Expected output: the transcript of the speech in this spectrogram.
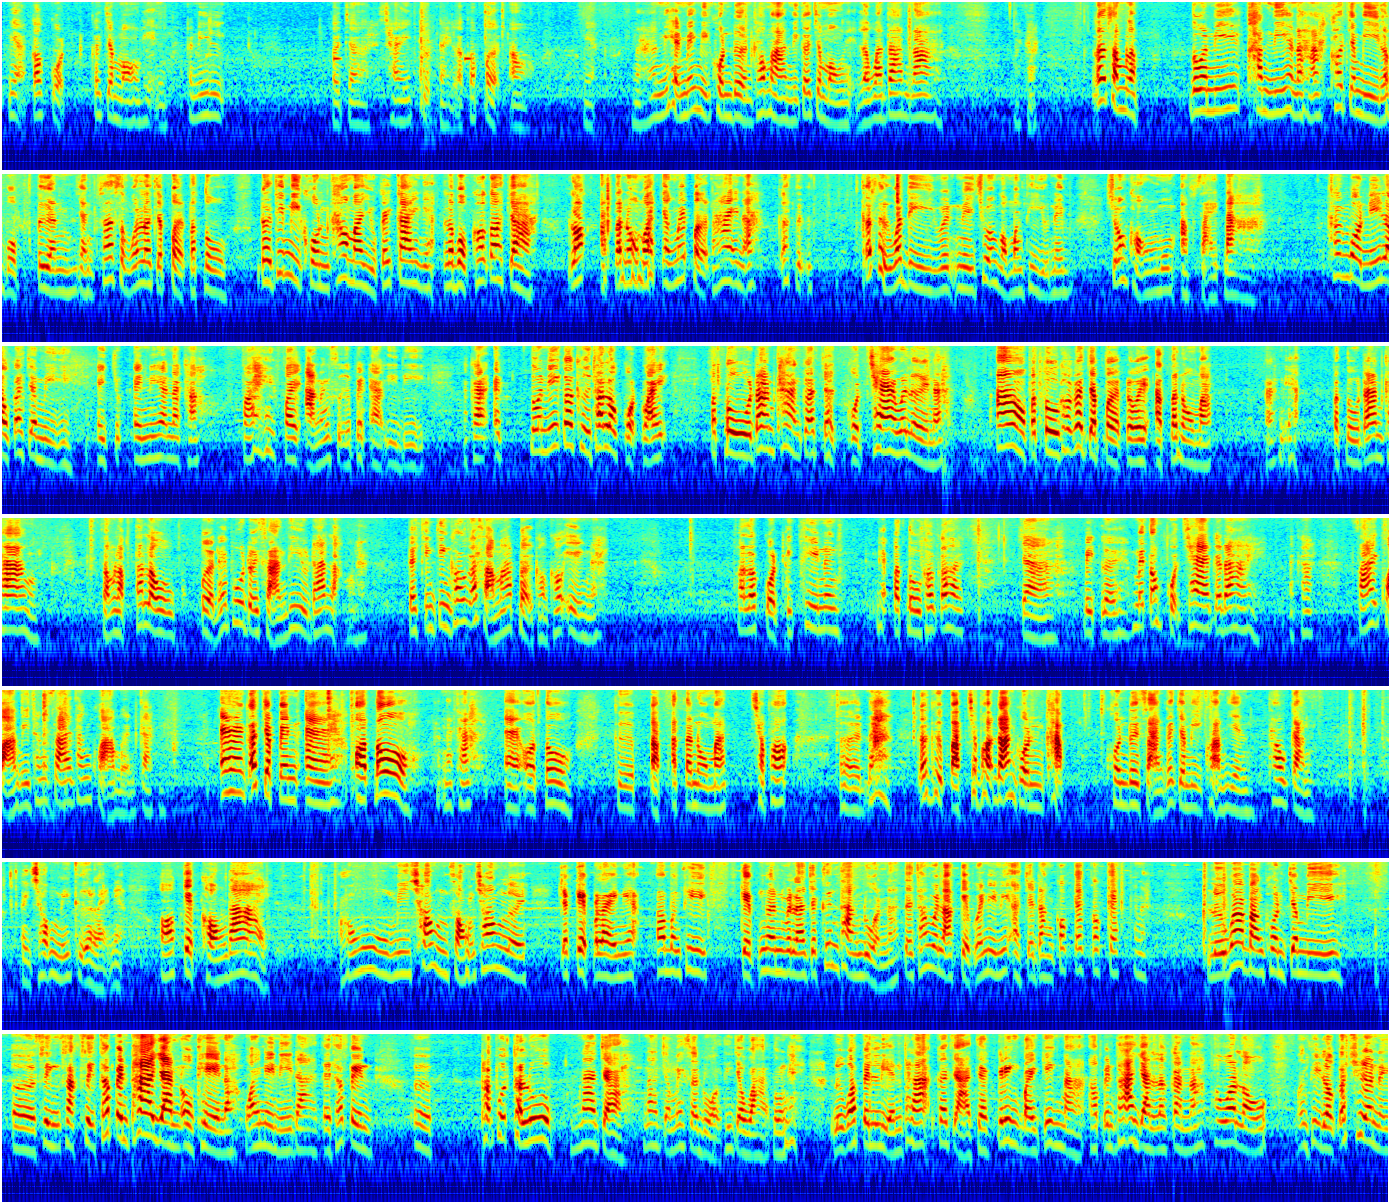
เนี่ยก็กดก็จะมองเห็น อันนี้เราจะใช้จุดไหนแล้วก็เปิดเอาเนี่ยนะนี่เห็นไม่มีคนเดินเข้ามานี่ก็จะมองเห็นแล้วว่าด้านหน้านะคะแล้วสำหรับตัวนี้คันนี้นะคะเขาจะมีระบบเตือนอย่างถ้าสมมติเราจะเปิดประตู โดยที่มีคนเข้ามาอยู่ใกล้ๆเนี่ย ระบบเขาก็จะล็อกอัตโนมัติยังไม่เปิดให้นะ ก็ถือ ก็ถือว่าดีในช่วงของบางทีอยู่ในช่วงของมุมอับสายตา ข้างบนนี้เราก็จะมีไอ้จุไอ้นี้ยนะคะ ไฟไฟอ่านหนังสือเป็น LED นะคะไอ้ตัวนี้ก็คือถ้าเรากดไว้ประตูด้านข้างก็จะกดแช่ไว้เลยนะอ้าวประตูเขาก็จะเปิดโดยอัตโนมัตินะเนี่ยประตูด้านข้างสำหรับถ้าเราเปิดให้ผู้โดยสารที่อยู่ด้านหลังนะแต่จริง ๆเขาก็สามารถเปิดของเขาเองนะพอเรากดอีกทีนึงเนี่ยประตูเขาก็จะ ปิดเลย ไม่ต้องกดแช่ก็ได้นะคะ ซ้ายขวามีทั้งซ้ายทั้งขวาเหมือนกัน แอร์ก็จะเป็นแอร์ออโต้นะคะแอร์ออโต้คือปรับอัตโนมัติ เฉพาะเออก็คือปรับเฉพาะด้านคนขับ คนโดยสารก็จะมีความเย็นเท่ากันไอช่องนี้คืออะไรเนี่ย อ๋อเก็บของได้เอ้ามีช่องสองช่องเลย จะเก็บอะไรเนี่ยเออบางทีเก็บเงินเวลาจะขึ้นทางด่วนนะ แต่ถ้าเวลาเก็บไว้ในนี้อาจจะดังก็แก๊กก็แก๊กนะ หรือว่าบางคนจะมีเอ่อสิ่งศักดิ์สิทธิ์ถ้าเป็นผ้ายันโอเคนะไว้ในนี้ได้ แต่ถ้าเป็นเอ่อพระพุทธรูปน่าจะน่าจะไม่สะดวกที่จะวางตรงนี้ หรือว่าเป็นเหรียญพระก็จะอาจจะกลิ้งไปกลิ้งมา เอาเป็นผ้ายันแล้วกันนะ เพราะว่าเราบางทีเราก็เชื่อใน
